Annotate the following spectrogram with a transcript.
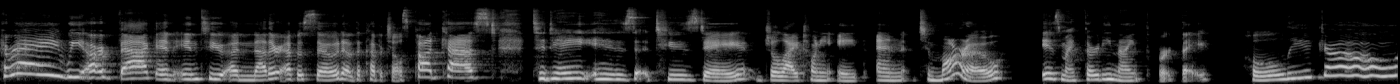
Hooray! We are back and into another episode of the Cup of Chels podcast. Today is Tuesday, July 28th, and tomorrow is my 39th birthday. Holy cow.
